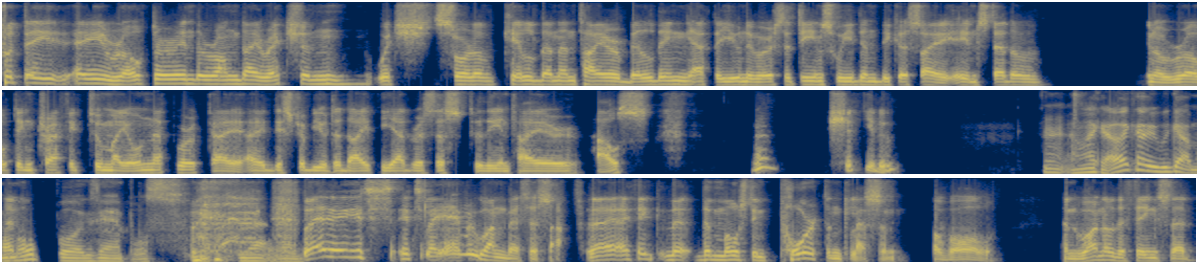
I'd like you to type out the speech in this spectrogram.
Put a, a router in the wrong direction, which sort of killed an entire building at the university in Sweden because I instead of you know routing traffic to my own network, I, I distributed IP addresses to the entire house. Yeah, shit, you do. I like it. I like how we got And- multiple examples. in that one. but it's it's like everyone messes up. I I think the the most important lesson of all, and one of the things that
